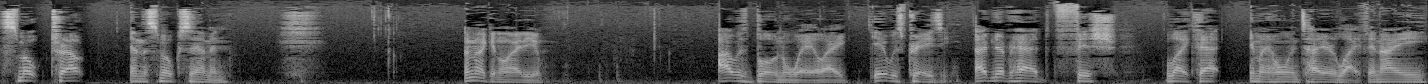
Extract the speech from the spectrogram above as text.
smoked trout and the smoked salmon. I'm not gonna lie to you. I was blown away. Like it was crazy. I've never had fish like that in my whole entire life, and I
